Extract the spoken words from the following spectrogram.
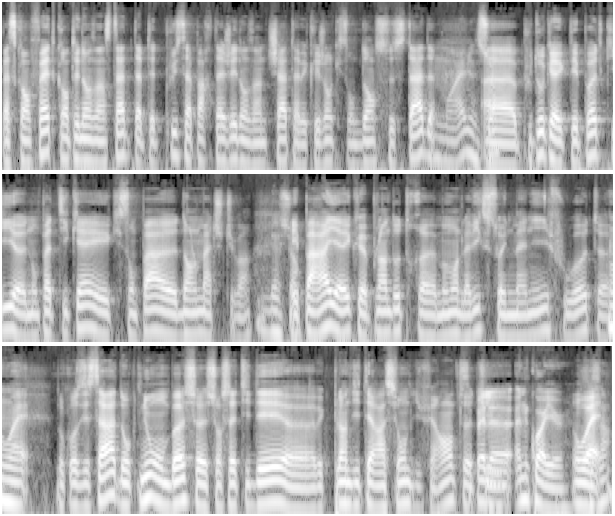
Parce qu'en fait, quand tu es dans un stade, tu as peut-être plus à partager dans un chat avec les gens qui sont dans ce stade. Ouais, euh, plutôt qu'avec tes potes qui euh, n'ont pas de ticket et qui sont pas euh, dans le match, tu vois. Et pareil avec euh, plein d'autres euh, moments de la vie, que ce soit une manif ou autre. euh. Ouais. Donc on se dit ça. Donc nous, on bosse euh, sur cette idée euh, avec plein d'itérations différentes. Ça s'appelle Tu- euh, Enquire. Ouais. ça?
